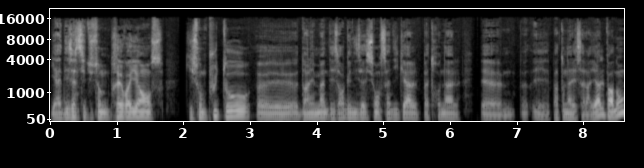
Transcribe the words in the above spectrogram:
Il y a des institutions de prévoyance qui sont plutôt euh, dans les mains des organisations syndicales, patronales, euh, et, patronales et salariales. Pardon.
